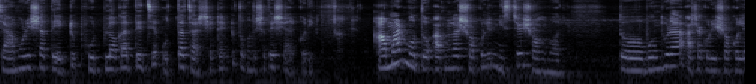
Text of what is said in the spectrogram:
চা মুড়ির সাথে একটু ফুড ব্লগারদের যে অত্যাচার, সেটা একটু তোমাদের সাথে শেয়ার করি। আমার মতো আপনারা সকলের নিশ্চয়ই সহমত। তো বন্ধুরা, আশা করি সকলে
